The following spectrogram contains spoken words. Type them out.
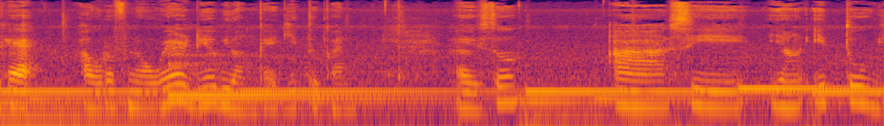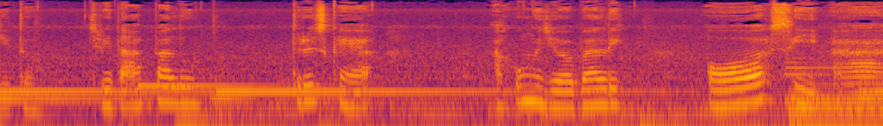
kayak out of nowhere dia bilang kayak gitu kan. Habis itu ah si yang itu gitu. Cerita apa lu? Terus kayak aku ngejawab balik oh si A.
